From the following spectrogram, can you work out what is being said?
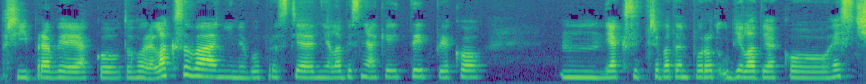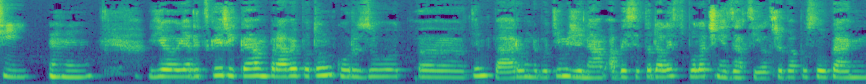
přípravě jako toho relaxování, nebo prostě měla bys nějaký tip, jako Mm, jak si třeba ten porod udělat jako hezčí, Mm-hmm. Jo, já vždycky říkám právě po tom kurzu uh, těm párům nebo těm ženám, aby si to dali společně za cíl, třeba poslouchání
